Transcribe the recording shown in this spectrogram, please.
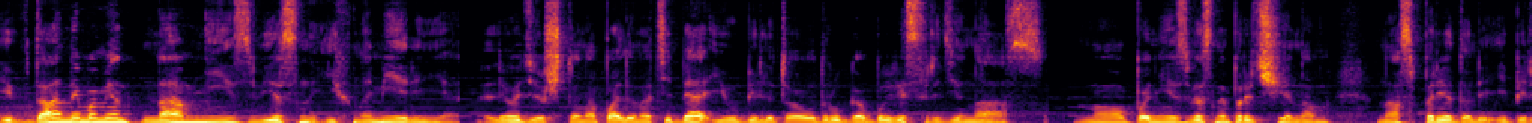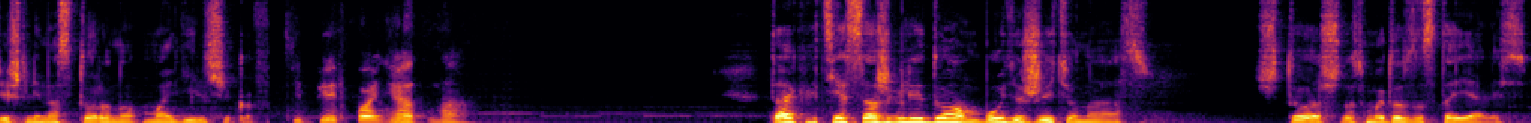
И в данный момент нам неизвестны их намерения. Люди, что напали на тебя и убили твоего друга, были среди нас. Но по неизвестным причинам нас предали и перешли на сторону могильщиков. Теперь понятно. Так как те сожгли дом, будешь жить у нас. Что ж, что мы тут застоялись.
